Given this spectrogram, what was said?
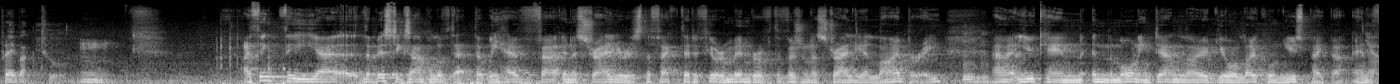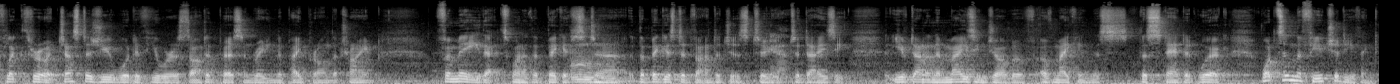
playback tool. Mm. I think the uh, the best example of that that we have uh, in Australia is the fact that if you're a member of the Vision Australia Library, mm-hmm. uh, you can in the morning download your local newspaper and yeah. flick through it just as you would if you were a sighted person reading the paper on the train. For me, that's one of the biggest mm. the biggest advantages to, yeah. to Daisy. You've done an amazing job of, of making this this standard work. What's in the future? Do you think?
